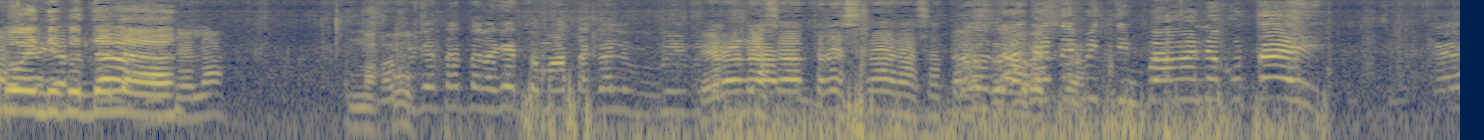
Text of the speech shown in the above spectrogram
po, hindi ko dala. Dala. Naku. talaga, tumatagal. Pero nasa tres na, nasa tres na. Dapat may timbangan ako tay! Kaya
